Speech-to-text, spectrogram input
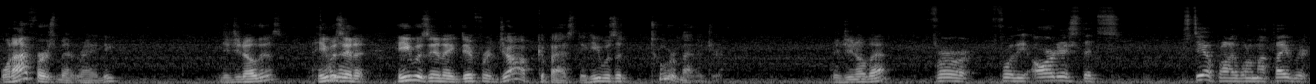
when I first met Randy. Did you know this? He I was know. in a he was in a different job capacity. He was a tour manager. Did you know that? For for the artist that's still probably one of my favorite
